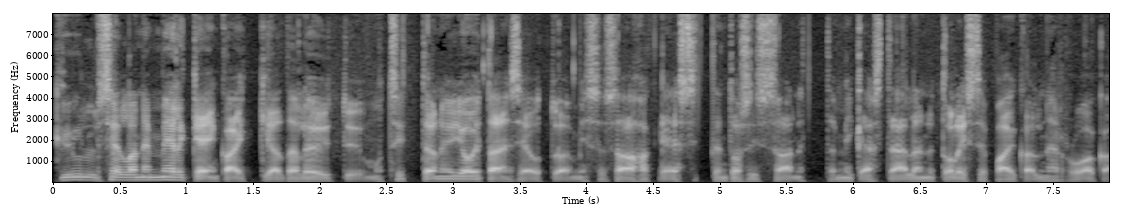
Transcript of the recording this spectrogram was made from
Kyllä sellainen melkein kaikkialta löytyy, mutta sitten on jo joitain seutuja, missä saa hakea sitten tosissaan, että mikä täällä nyt olisi se paikallinen ruoka.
